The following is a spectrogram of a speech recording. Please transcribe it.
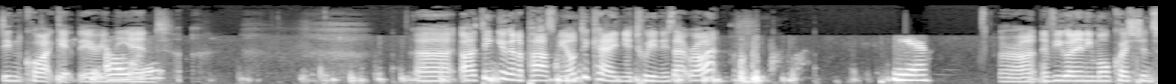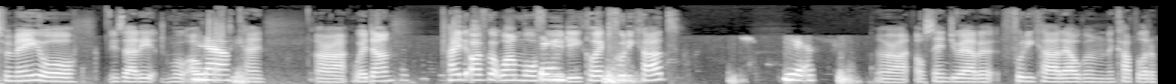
didn't quite get there in the Oh. end. Uh, I think you're going to pass me on to Kane, your twin. Is that right? Yeah. All right. Have you got any more questions for me, or is that it? Well, I'll No. to Kane. All right, we're done. Hey, I've got one more for you. Do you collect footy cards? Yes. All right, I'll send you out a footy card album and a couple of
